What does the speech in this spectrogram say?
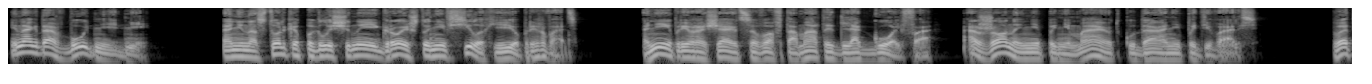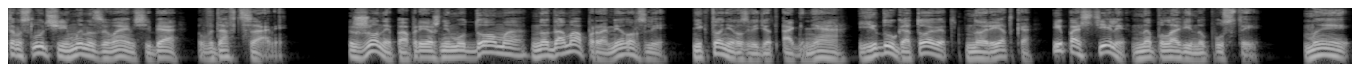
иногда в будние дни. Они настолько поглощены игрой, что не в силах ее прервать. Они превращаются в автоматы для гольфа, а жены не понимают, куда они подевались. В этом случае мы называем себя вдовцами. Жены по-прежнему дома, но дома промерзли, никто не разведет огня, еду готовят, но редко, и постели наполовину пусты. Мы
